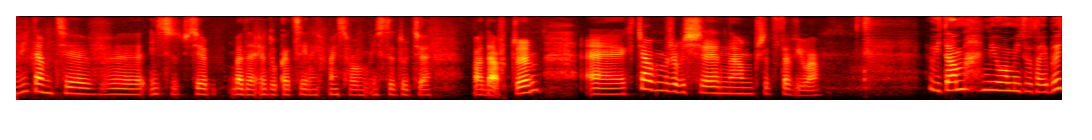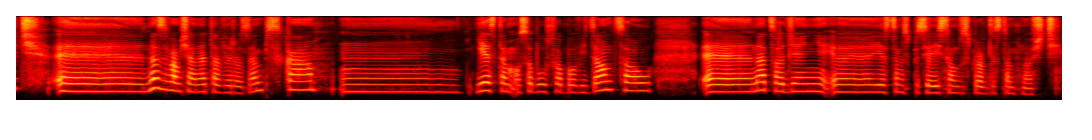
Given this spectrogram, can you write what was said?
witam Cię w Instytucie Badań Edukacyjnych, Państwowym Instytucie Badawczym. E, chciałabym, żebyś się nam przedstawiła. Witam, miło mi tutaj być. E, nazywam się Aneta Wyrozębska. Mm, jestem osobą słabowidzącą. E, na co dzień e, jestem specjalistą do spraw dostępności.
